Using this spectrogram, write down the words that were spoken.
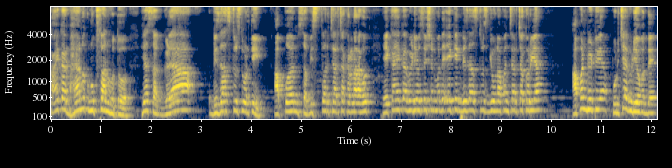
काय काय भयानक नुकसान होतं? या सगळ्या डिझास्टर्सवरती आपण सविस्तर चर्चा करणार आहोत. एका एका व्हिडिओ सेशनमध्ये एक एक डिझास्टर्स घेऊन आपण चर्चा करूया. आपण भेटूया पुढच्या व्हिडिओमध्ये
